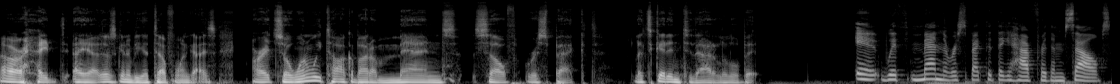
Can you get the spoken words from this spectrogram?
All right. Uh, yeah, this is going to be a tough one, guys. All right. So, when we talk about a man's self respect, let's get into that a little bit. It, with men, the respect that they have for themselves,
